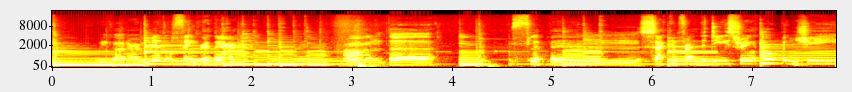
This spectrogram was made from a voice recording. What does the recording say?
We got our middle finger there on the flipping second fret of the D string, open G,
